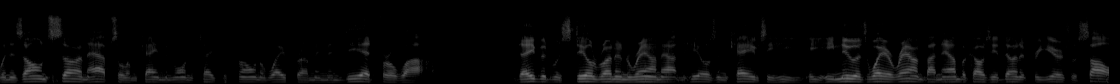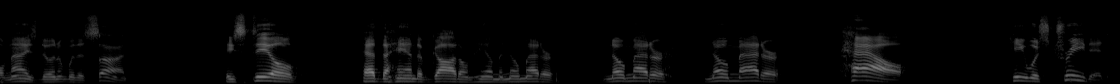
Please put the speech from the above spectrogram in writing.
when his own son Absalom came and wanted to take the throne away from him and did for a while, David was still running around out in hills and caves. He, he, he knew his way around by now because he had done it for years with Saul. Now he's doing it with his son. he still had the hand of God on him. And no matter, no matter, no matter how he was treated,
